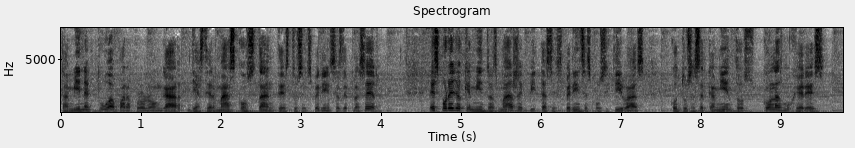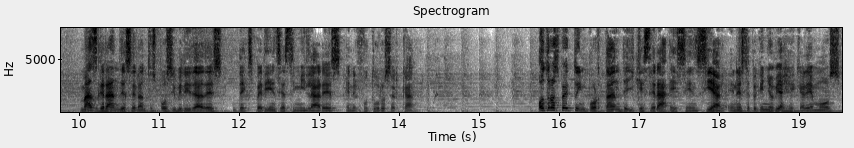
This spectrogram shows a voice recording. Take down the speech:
también actúa para prolongar y hacer más constantes tus experiencias de placer. Es por ello que mientras más repitas experiencias positivas con tus acercamientos con las mujeres, más grandes serán tus posibilidades de experiencias similares en el futuro cercano. Otro aspecto importante y que será esencial en este pequeño viaje que haremos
